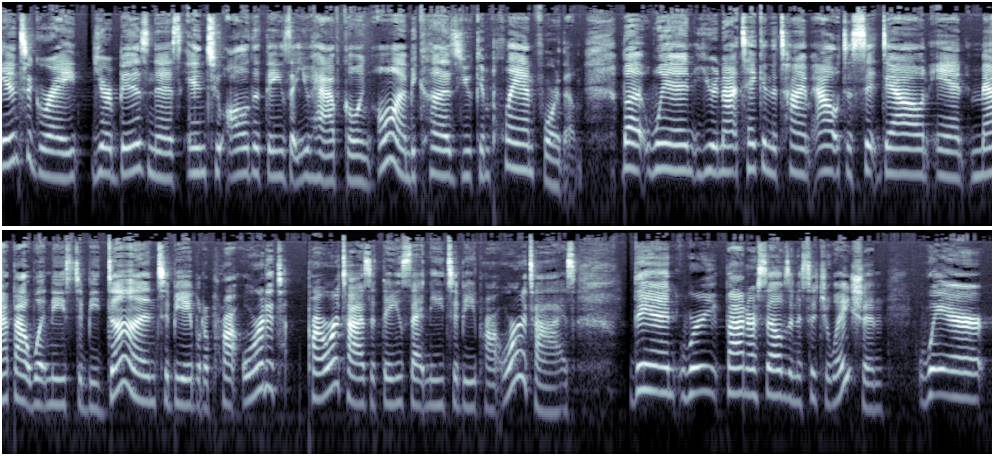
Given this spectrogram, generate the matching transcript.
integrate your business into all the things that you have going on because you can plan for them. But when you're not taking the time out to sit down and map out what needs to be done to be able to prioritize prioritize the things that need to be prioritized, then we find ourselves in a situation where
